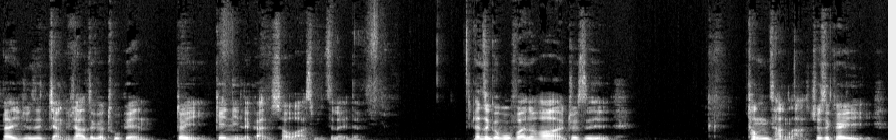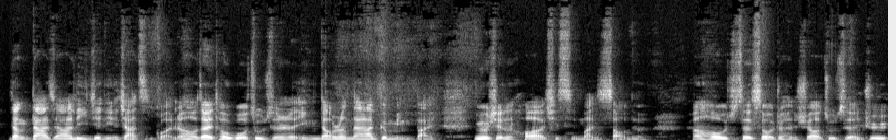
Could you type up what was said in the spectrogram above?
那你就是讲一下这个图片对给你的感受啊什么之类的。那这个部分的话，就是。通常啦，就是可以让大家理解你的价值观，然后再透过主持人的引导，让大家更明白。因为有些人话其实蛮少的，然后这时候就很需要主持人去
